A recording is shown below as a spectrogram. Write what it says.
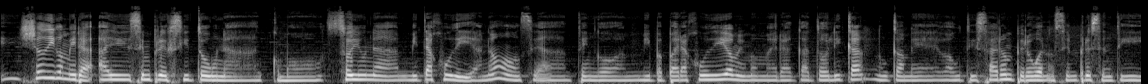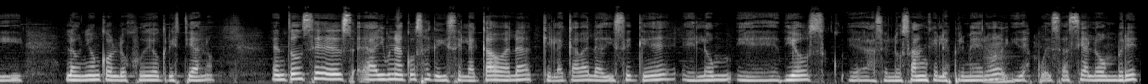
yo digo, mira, ahí siempre cito una, como soy una mitad judía, ¿no? O sea, tengo, mi papá era judío, mi mamá era católica, nunca me bautizaron, pero bueno, siempre sentí la unión con lo judeo-cristiano. Entonces hay una cosa que dice la Cábala, que la Cábala dice que el, eh, Dios eh, hace los ángeles primero y después hace al hombre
